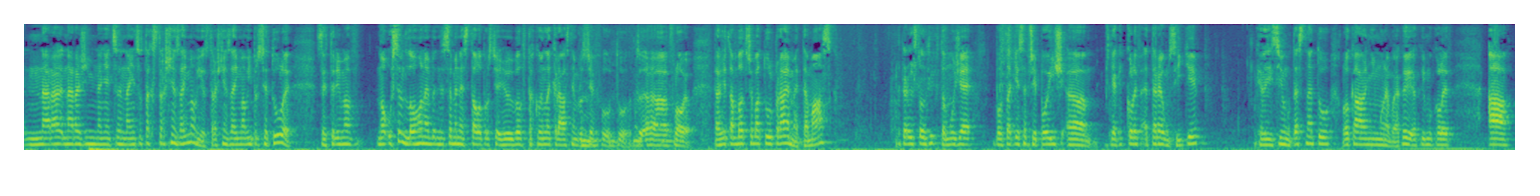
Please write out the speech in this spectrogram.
na, naražím na něco, na něco tak strašně zajímavého, strašně zajímavý prostě tooly, se kterými, no už jsem dlouho ne, se mi nestalo prostě, že by byl v takovémhle krásném prostě mm. tu, tu, tu, uh, flow. Takže tam byl třeba tool právě Metamask, který slouží k tomu, že v podstatě se připojíš uh, k jakýkoliv Ethereum síti, k svýmu testnetu, lokálnímu nebo jaký, jakýmukoliv a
